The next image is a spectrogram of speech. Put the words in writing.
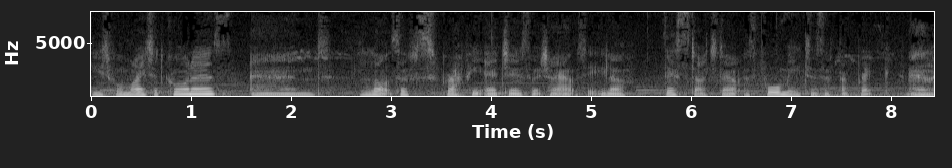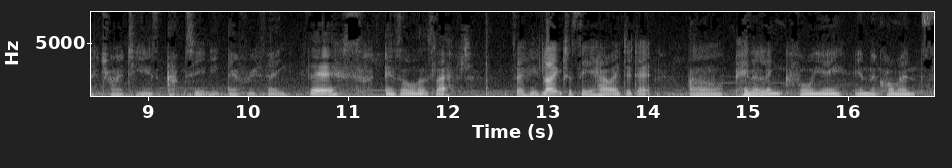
beautiful mitered corners and lots of scrappy edges which I absolutely love. This started out as four meters of fabric and I tried to use absolutely everything. This is all that's left. So if you'd like to see how I did it, I'll pin a link for you in the comments.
